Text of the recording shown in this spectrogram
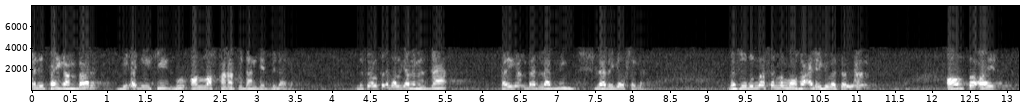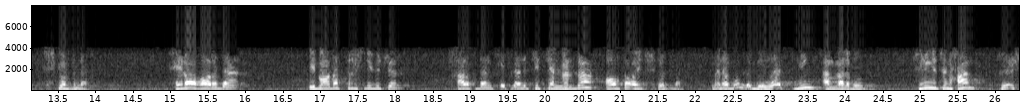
ya'ni payg'ambar biladiki bu olloh tarafidan deb biladi. Misol qilib olganimizda payg'ambarlarning tushlariga o'xshagan. Rasululloh sollallohu alayhi vasallam olti oy tush ko'rdilar. Hiro g'orida ibodat qilishlik uchun xalqdan chetlanib ketganlarida olti oy tush ko'rdilar mana bu nubuvatning avvali bo'ldi. Shuning uchun ham tush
